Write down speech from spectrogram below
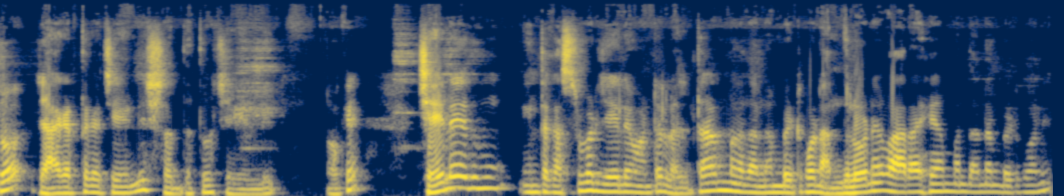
సో జాగ్రత్తగా చేయండి శ్రద్ధతో చేయండి. ఓకే? చేయలేదు. ఇంత కష్టపడి చేయలేమంటే లలితామ్మ దండం పెట్టుకోండి అందులోనే వారాహి అమ్మ దండం పెట్టుకొని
